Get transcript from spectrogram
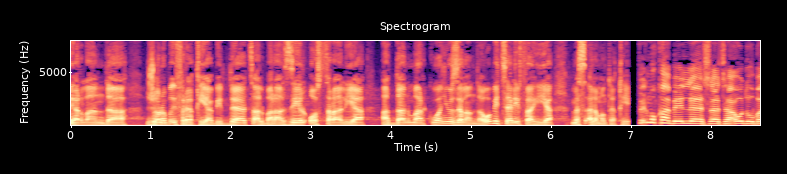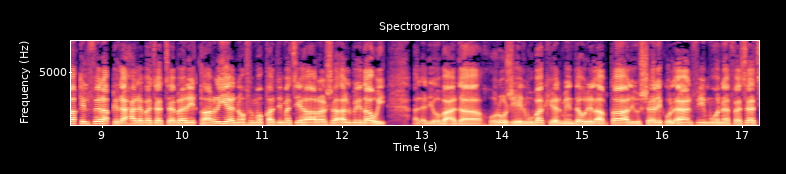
إيرلندا جنوب إفريقيا بالذات البرازيل أستراليا الدنمارك ونيوزيلندا. وبالتالي فهي مسألة منطقية. المقابل ستعود باقي الفرق إلى حلبة التباري قاريا وفي مقدمتها رجاء البيضاوي الذي وبعد خروجه المبكر من دوري الأبطال يشارك الآن في منافسات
